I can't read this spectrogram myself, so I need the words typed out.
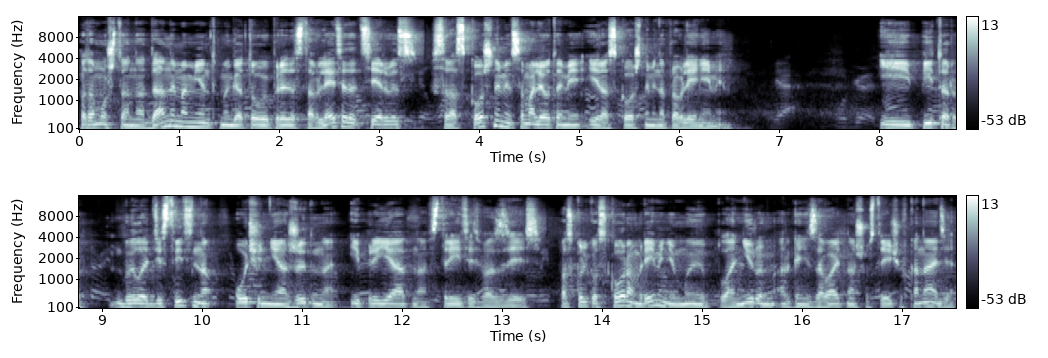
Потому что на данный момент мы готовы предоставлять этот сервис с роскошными самолетами и роскошными направлениями. И, Питер, было действительно очень неожиданно и приятно встретить вас здесь, поскольку в скором времени мы планируем организовать нашу встречу в Канаде.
